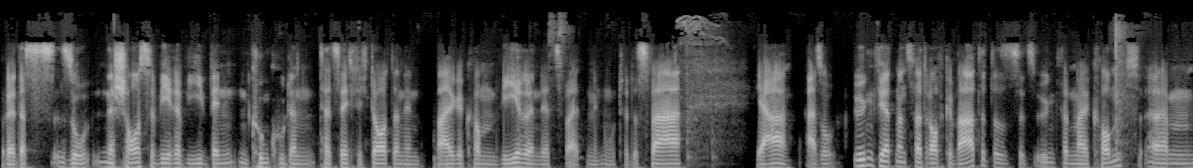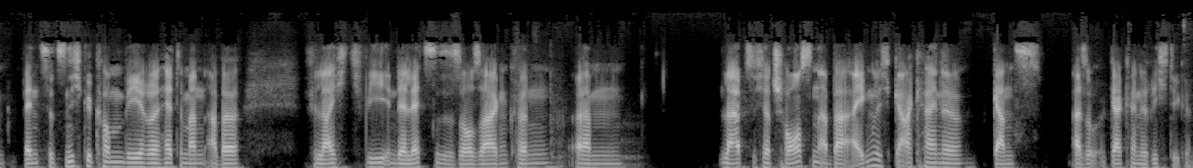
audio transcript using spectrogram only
oder dass so eine Chance wäre, wie wenn ein Kunku dann tatsächlich dort an den Ball gekommen wäre in der zweiten Minute. Das war, ja, also irgendwie hat man zwar darauf gewartet, dass es jetzt irgendwann mal kommt. Ähm, wenn es jetzt nicht gekommen wäre, hätte man aber vielleicht wie in der letzten Saison sagen können, ähm, Leipzig hat Chancen, aber eigentlich gar keine ganz, also gar keine richtige.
